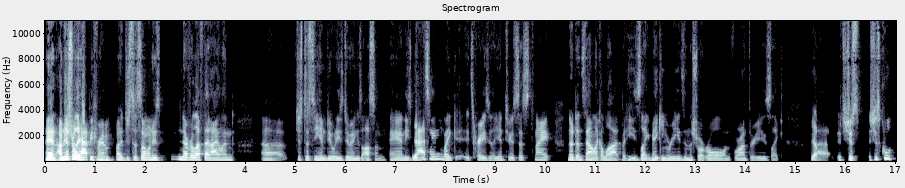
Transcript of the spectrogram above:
and I'm just really happy for him. Uh, just as someone who's never left that island, uh, just to see him do what he's doing is awesome. And he's passing like it's crazy. Like, he had two assists tonight. No, it doesn't sound like a lot, but he's like making reads in the short roll and four on threes. Like yeah, uh, it's just it's just cool.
